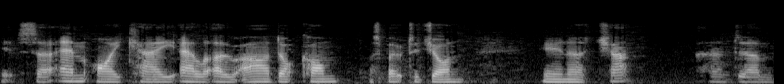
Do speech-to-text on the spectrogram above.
it's uh, M-I-K-L-O-R.com I spoke to John in a chat and um,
